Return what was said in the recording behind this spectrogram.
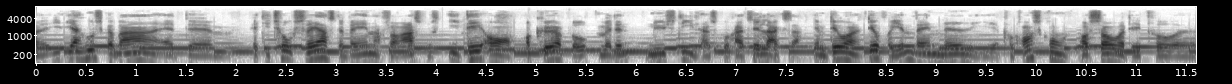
øh, jeg husker bare, at øh, at de to sværeste baner for Rasmus i det år at køre på med den nye stil, han skulle have tillagt sig, jamen det var, det var på hjemmebanen nede i, på Gråskroen, og så var det på, øh,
